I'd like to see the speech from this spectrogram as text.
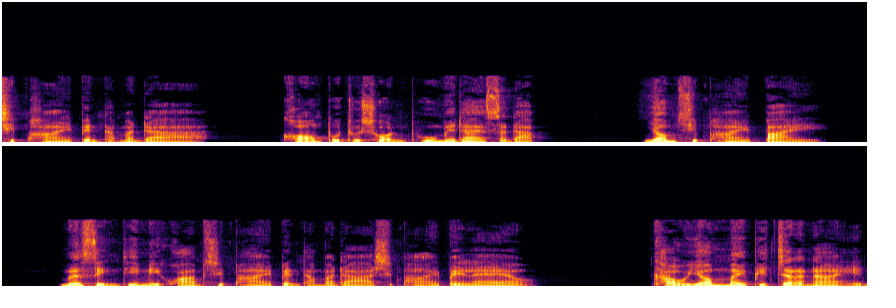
ฉิบหายเป็นธรรมดา ของปุถุชนผู้ไม่ได้สดับ ย่อมฉิบหายไป เมื่อสิ่งที่มีความฉิบหายเป็นธรรมดาฉิบหายไปแล้ว เขาย่อมไม่พิจารณาเห็น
